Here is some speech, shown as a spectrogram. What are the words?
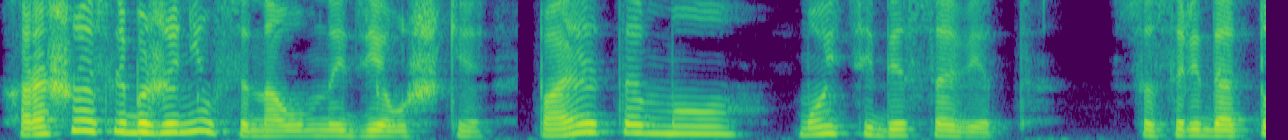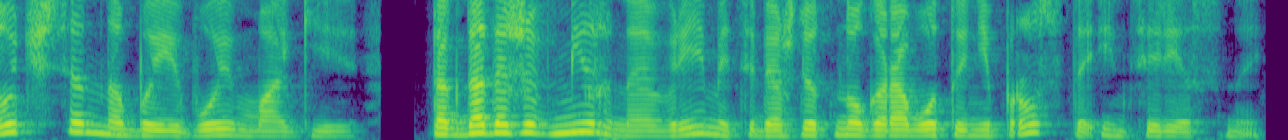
Хорошо, если бы женился на умной девушке. Поэтому мой тебе совет. Сосредоточься на боевой магии. Тогда даже в мирное время тебя ждет много работы не просто интересной.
